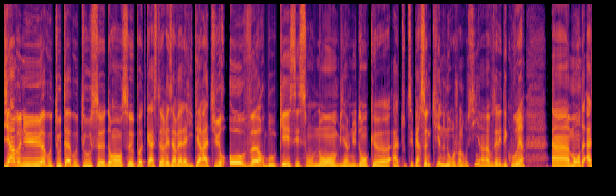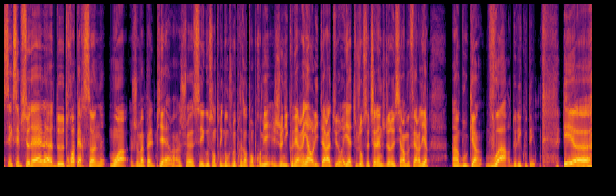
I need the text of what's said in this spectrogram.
Bienvenue à vous toutes à vous tous dans ce podcast réservé à la littérature. Overbooké, c'est son nom. Bienvenue donc euh, à toutes ces personnes qui viennent de nous rejoindre aussi. hein. Vous allez découvrir un monde assez exceptionnel de trois personnes. Moi, je m'appelle Pierre, je suis assez égocentrique donc je me présente en premier. Je n'y connais rien en littérature. Il y a toujours ce challenge de réussir à me faire lire un bouquin, voire de l'écouter. Et, euh,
